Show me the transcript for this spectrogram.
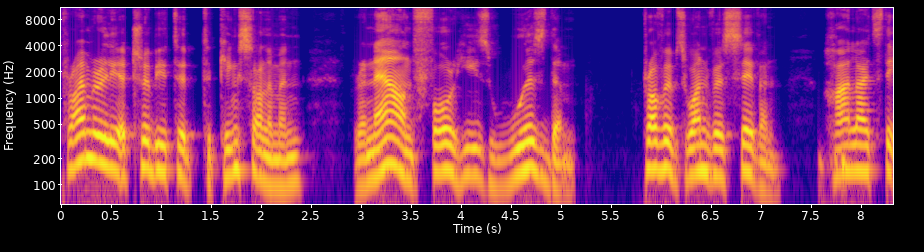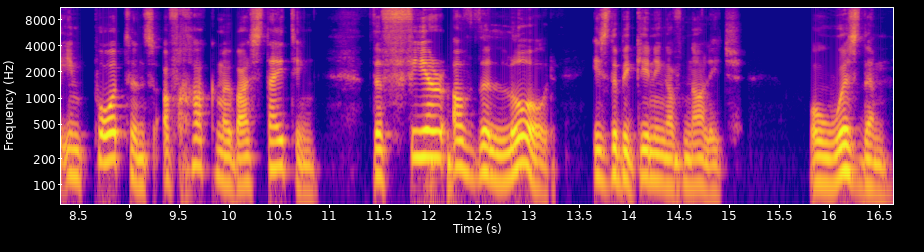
primarily attributed to King Solomon, renowned for his wisdom. Proverbs 1 verse 7 highlights the importance of chokmah by stating, The fear of the Lord is the beginning of knowledge or wisdom,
